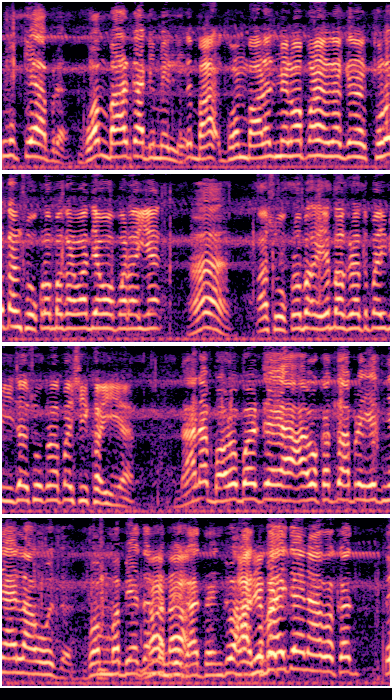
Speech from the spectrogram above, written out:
મૂકીએ ગોમ કાઢી મેલીએ. ગોમ બાર જ મેળવા પડે થોડો તને છોકરો બગાડવા દેવો પડે યાર હા. આ છોકરો એ બગડે તો પછી બીજા છોકરા પછી શીખાય યાર ના ના બરોબર છે. આ વખત તો આપડે એ જ ન્યાય લાવવો છે. ગોમમાં બે ત્રણ જણ ભેગા થઈને જો જાય ને આ વખત. તો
